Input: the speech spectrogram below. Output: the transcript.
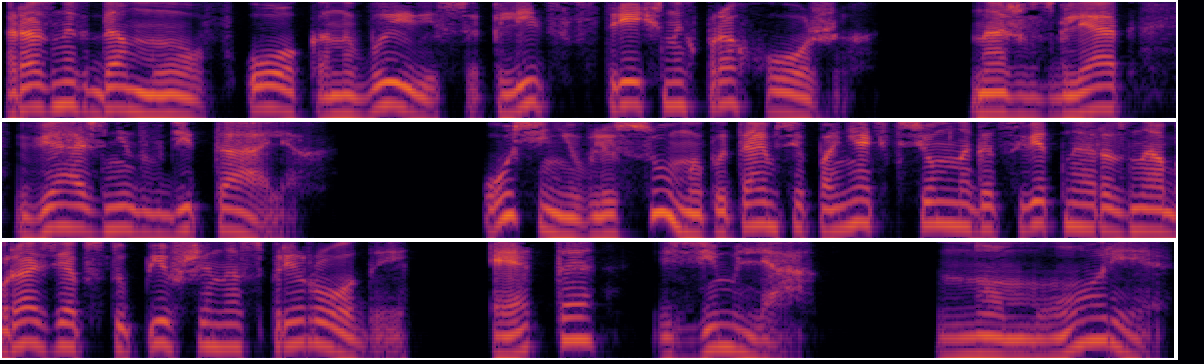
разных домов, окон, вывесок, лиц встречных прохожих. Наш взгляд вязнет в деталях, Осенью в лесу мы пытаемся понять все многоцветное разнообразие обступившей нас природы. Это земля. Но море...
